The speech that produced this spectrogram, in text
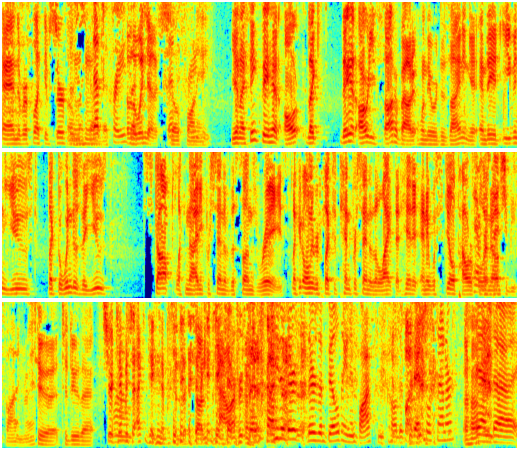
and the reflective oh surface. Oh God, That's crazy. Of the windows. So That's funny. crazy. Yeah, and I think they had all like they had already thought about it when they were designing it, and they had even used like the windows they used stopped like ninety percent of the sun's rays. Like it only reflected ten percent of the light that hit it, and it was still powerful Ten enough percent should be fine, right? to uh, to do that. Sure, ten percent. I can take ten percent of the sun's Take power. 10%. you know, there's there's a building in Boston called the Prudential Center, Uh-huh. and uh,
